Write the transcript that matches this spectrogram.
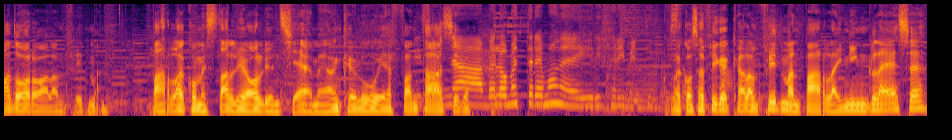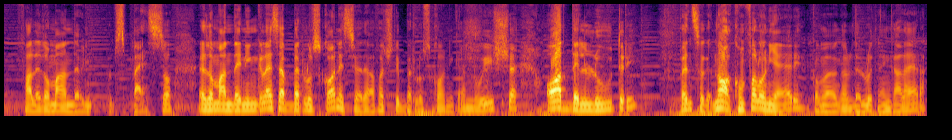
adoro Alan Friedman. Parla come Stanley e Olio insieme, anche lui è fantastico. Bisogna- ve lo metteremo nei riferimenti di La cosa figa è che. Alan Friedman parla in inglese, fa le domande in- spesso, le domande in inglese a Berlusconi, si vede la faccia di Berlusconi che annuisce, o a Dell'Utri, penso che... No, a Confalonieri, come Dell'Utri in galera,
